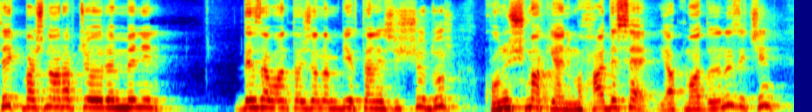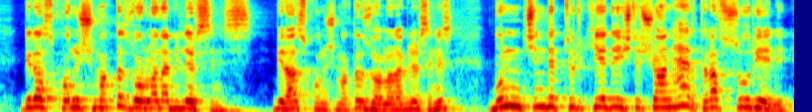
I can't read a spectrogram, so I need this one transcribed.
tek başına Arapça öğrenmenin dezavantajlarından bir tanesi şudur konuşmak yani muhadese yapmadığınız için biraz konuşmakta zorlanabilirsiniz. Biraz konuşmakta zorlanabilirsiniz. Bunun için de Türkiye'de işte şu an her taraf Suriyeli.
